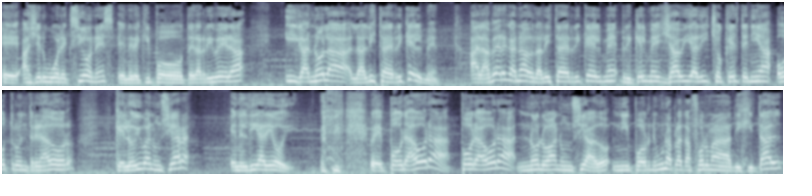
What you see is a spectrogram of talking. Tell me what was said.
Eh, ayer hubo elecciones en el equipo de la Ribera y ganó la, la lista de Riquelme. Al haber ganado la lista de Riquelme, Riquelme ya había dicho que él tenía otro entrenador que lo iba a anunciar en el día de hoy. Eh, por ahora, por ahora no lo ha anunciado ni por ninguna plataforma digital,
